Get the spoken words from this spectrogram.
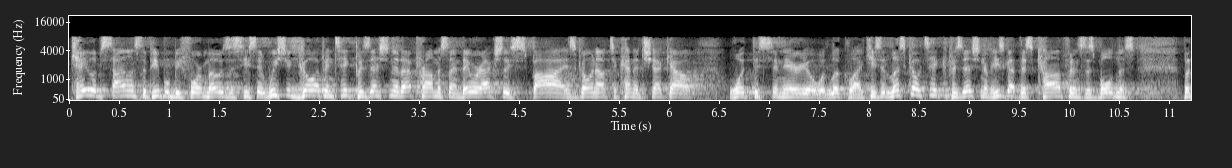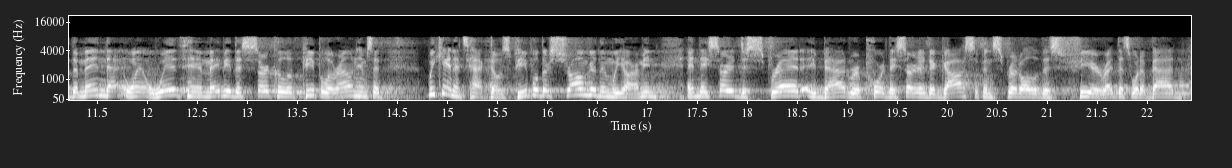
Caleb silenced the people before Moses. He said, We should go up and take possession of that promised land. They were actually spies going out to kind of check out what the scenario would look like. He said, Let's go take possession of it. He's got this confidence, this boldness. But the men that went with him, maybe the circle of people around him, said, We can't attack those people. They're stronger than we are. I mean, and they started to spread a bad report. They started to gossip and spread all of this fear, right? That's what a bad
